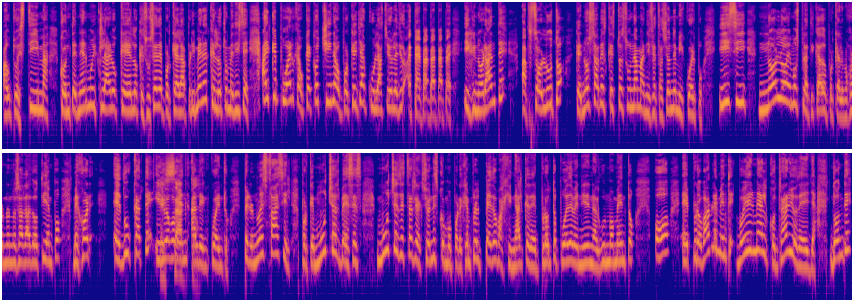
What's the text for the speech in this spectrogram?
autoestima, con tener muy claro qué es lo que sucede, porque a la primera que el otro me dice, ay, qué puerca, o qué cochina, o por qué eyaculaste, yo le digo, "Ay, pe, pe, pe, pe, pe". ignorante, absoluto, que no sabes que esto es una manifestación de mi cuerpo. Y si no lo hemos platicado porque a lo mejor no nos ha dado tiempo, mejor edúcate y luego ven al encuentro. Pero no es fácil, porque muchas veces, muchas de estas reacciones, como por ejemplo el pedo vaginal, que de pronto puede venir en algún momento, o eh, probablemente, voy a irme al contrario de ella, donde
